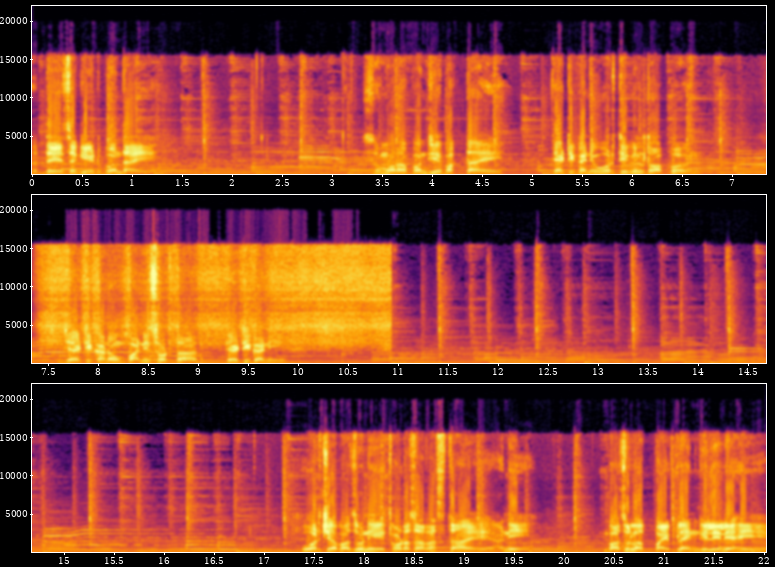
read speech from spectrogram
सध्या याचं गेट बंद आहे. समोर आपण जे बघताय त्या ठिकाणी वरती गेलतो आपण. ज्या ठिकाणाहून पाणी सोडतात त्या ठिकाणी. वरच्या बाजूने थोडासा रस्ता आहे आणि बाजूला पाईपलाईन गेलेली आहे.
